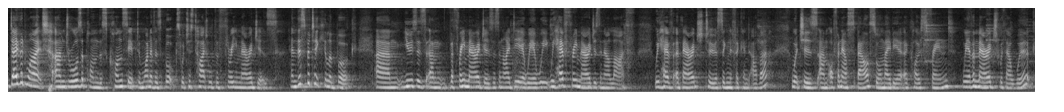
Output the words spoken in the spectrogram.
David Whyte um, draws upon this concept in one of his books, which is titled The Three Marriages. And this particular book um, uses um, the three marriages as an idea where we, we have three marriages in our life. We have a marriage to a significant other, which is um, often our spouse or maybe a, a, close friend. We have a marriage with our work,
